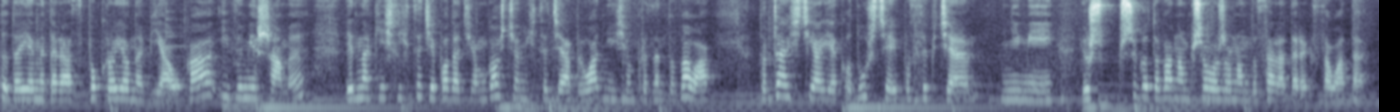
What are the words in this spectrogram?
dodajemy teraz pokrojone białka i wymieszamy. Jednak jeśli chcecie podać ją gościom i chcecie, aby ładniej się prezentowała, to część jajek odłóżcie i posypcie nimi już przygotowaną, przełożoną do salaterek sałatę.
